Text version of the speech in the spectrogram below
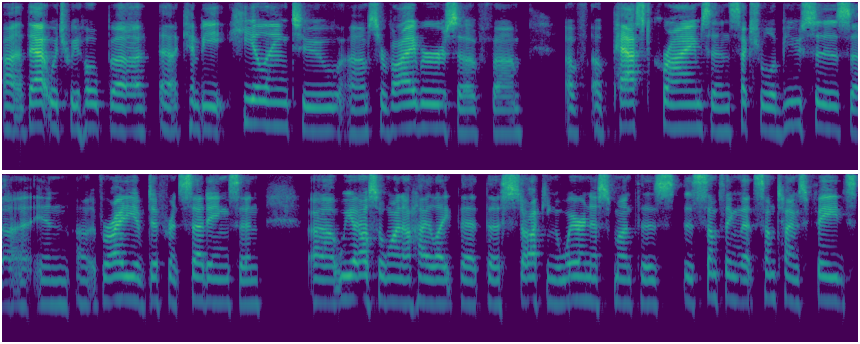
uh, that which we hope uh, uh, can be healing to um, survivors of, um, of, of past crimes and sexual abuses in a variety of different settings. And uh, we also want to highlight that the Stalking Awareness Month is is something that sometimes fades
